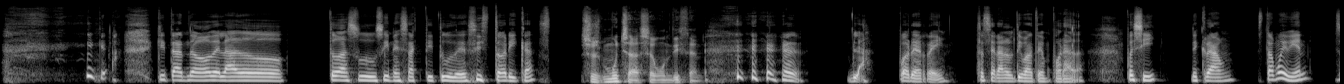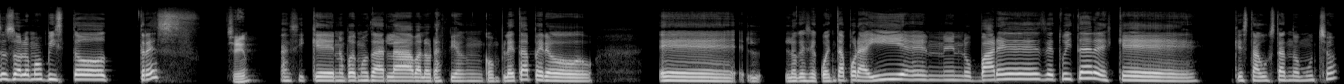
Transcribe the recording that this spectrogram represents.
quitando de lado todas sus inexactitudes históricas. Sus muchas, según dicen. Bla, pobre Reign. Esta será la última temporada. Pues sí, The Crown. Está muy bien. Eso solo hemos visto tres, Sí. así que no podemos dar la valoración completa, pero eh, lo que se cuenta por ahí en, los bares de Twitter es que, que está gustando mucho.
